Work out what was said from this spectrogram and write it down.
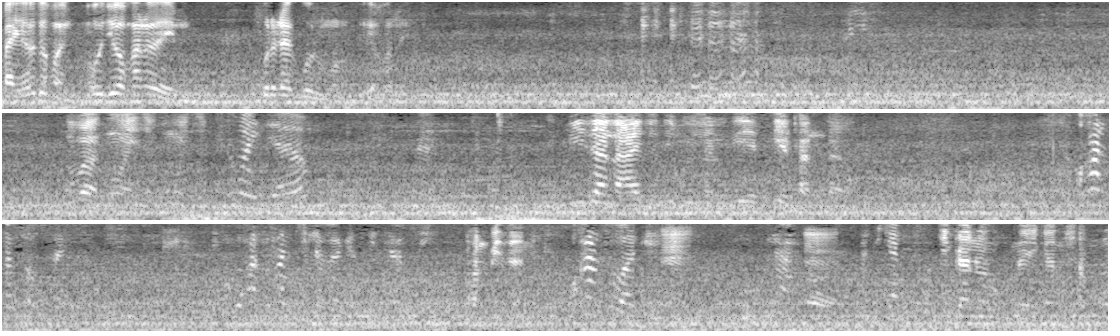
ভাই ও দেখুন ও যে ওখানে যাই পুরোটা যাও ভিজা নাই যদি বললাম ঠান্ডা। ওখান তো সব ওখান ওখান লাগে সেটা তখন ভিজা নেই। ওখান আগে? হ্যাঁ। না। হ্যাঁ। হোক না সামনে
